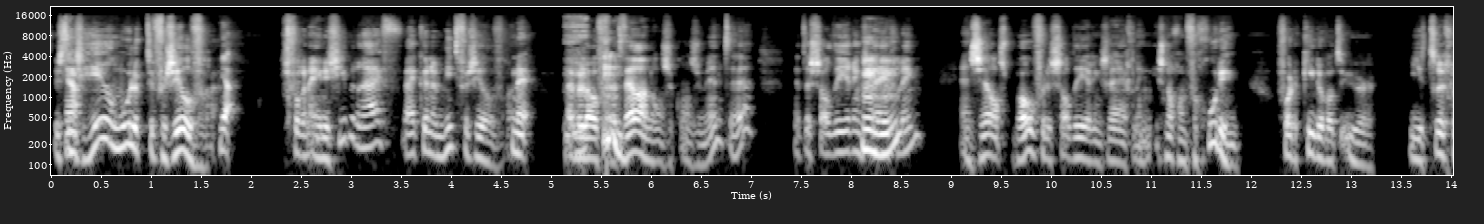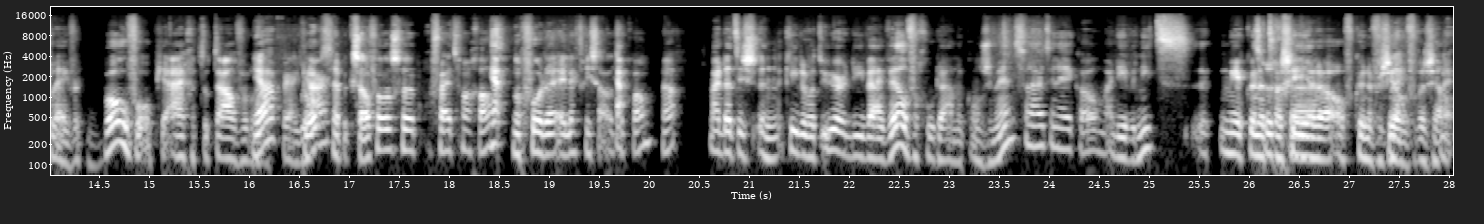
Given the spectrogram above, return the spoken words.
Dus die Ja. is heel moeilijk te verzilveren. Ja. Dus voor een energiebedrijf, wij kunnen hem niet verzilveren. Nee. Wij beloven het wel aan onze consumenten hè, met de salderingsregeling. Mhm. En zelfs boven de salderingsregeling is nog een vergoeding voor de kilowattuur die je teruglevert bovenop je eigen totaalverbruik Ja, per klopt. jaar. Daar heb ik zelf wel eens eh, profijt van gehad. Ja. Nog voor de elektrische auto Ja. kwam. Ja. Maar dat is een kilowattuur die wij wel vergoeden aan de consument vanuit Eneco, maar die we niet eh, meer kunnen Terug, traceren of kunnen verzilveren zelf. nee.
